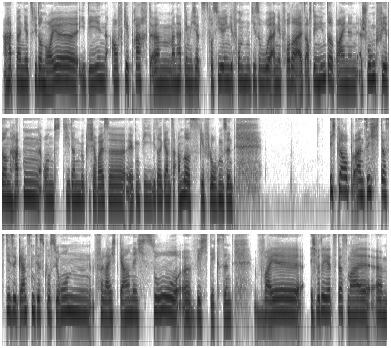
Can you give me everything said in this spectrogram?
hat man jetzt wieder neue Ideen aufgebracht. Ähm, man hat nämlich jetzt Fossilien gefunden, die sowohl an den Vorder- als auch den Hinterbeinen Schwungfedern hatten und die dann möglicherweise irgendwie wieder ganz anders geflogen sind. Ich glaube an sich, dass diese ganzen Diskussionen vielleicht gar nicht so äh, wichtig sind, weil ich würde jetzt das mal ähm,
